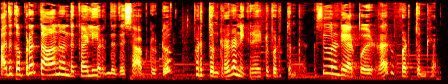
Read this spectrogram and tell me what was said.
அதுக்கப்புறம் தானும் அந்த களி இருந்ததை சாப்பிட்டுட்டு படுத்துன்றாரு. அன்னைக்கு நைட்டு படுத்துன்றார். சிவனடியார் போயிடுறாரு படுத்துன்றார்.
